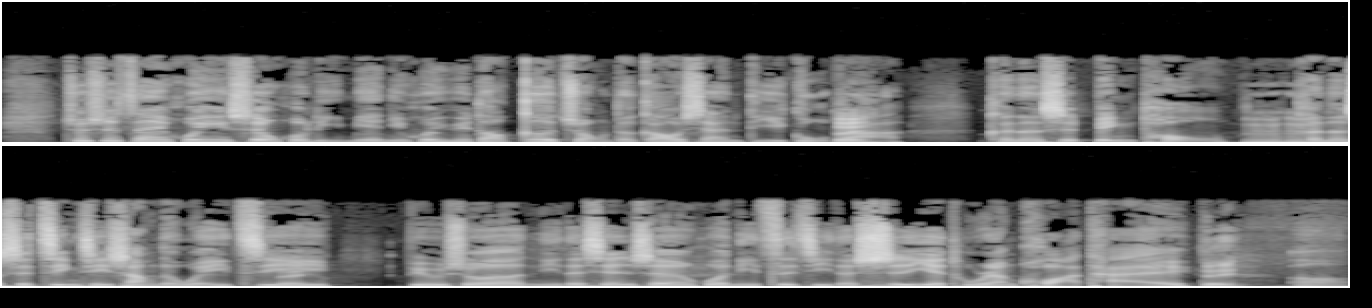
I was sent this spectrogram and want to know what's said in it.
嗯，就是在婚姻生活里面，你会遇到各种的高山低谷吧？可能是病痛，嗯，可能是经济上的危机，比如说你的先生或你自己的事业突然垮台，对，嗯。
